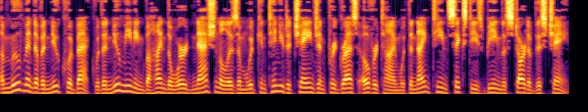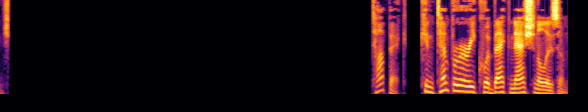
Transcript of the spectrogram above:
A movement of a new Quebec with a new meaning behind the word nationalism would continue to change and progress over time with the 1960s being the start of this change. Contemporary Quebec nationalism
